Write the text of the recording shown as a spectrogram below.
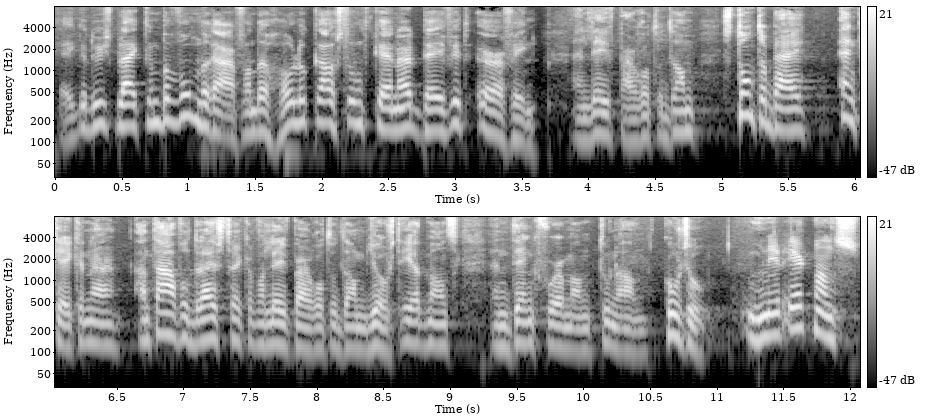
Hegedus blijkt een bewonderaar van de holocaustontkenner David Irving. En Leefbaar Rotterdam stond erbij en keek ernaar. Aan tafel de van Leefbaar Rotterdam, Joost Eerdmans... en denkvoorman Toenan Kuzu. Meneer Eerdmans,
